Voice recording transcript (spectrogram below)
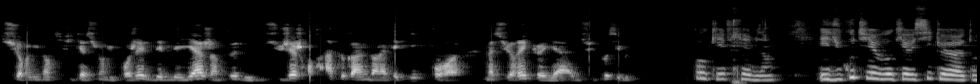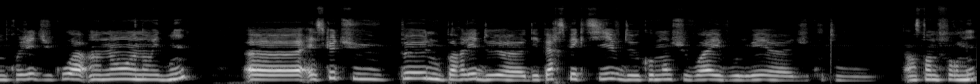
sur l'identification du projet, le déblayage un peu du sujet. Je rentre un peu quand même dans la technique pour m'assurer qu'il y a une suite possible. Ok, très bien. Et du coup, tu évoquais aussi que ton projet, du coup, a un an, un an et demi. Euh, Est-ce que tu peux nous parler de euh, des perspectives, de comment tu vois évoluer euh, du coup ton instant de fourmi?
